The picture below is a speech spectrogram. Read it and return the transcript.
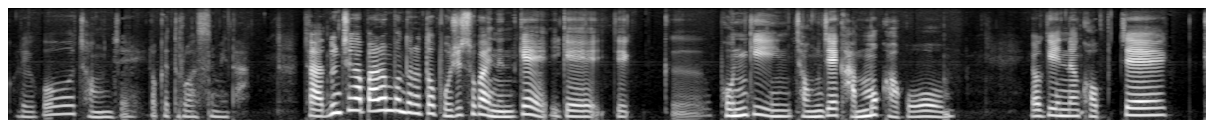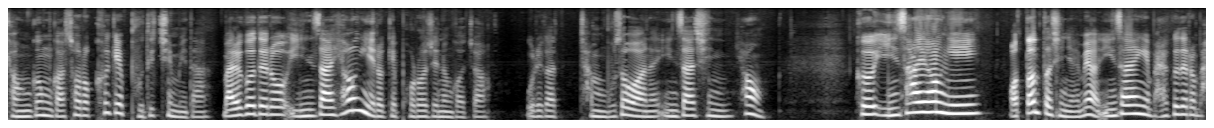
그리고 정제 이렇게 들어왔습니다. 자, 눈치가 빠른 분들은 또 보실 수가 있는 게 이게 이제 그 본기인 정제 간목하고 여기 있는 겁제 경금과 서로 크게 부딪힙니다. 말 그대로 인사형이 이렇게 벌어지는 거죠. 우리가 참 무서워하는 인사신형. 그 인사형이 어떤 뜻이냐면 인사형이 말 그대로 막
